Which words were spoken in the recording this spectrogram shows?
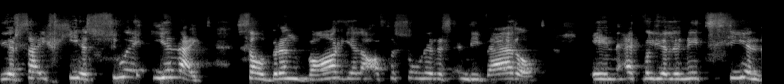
deur sy gees so eenheid sal bring waar julle afgesonder is in die wêreld en ek wil julle net seën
